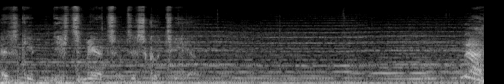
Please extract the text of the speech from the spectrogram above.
Es gibt nichts mehr zu diskutieren. Na.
